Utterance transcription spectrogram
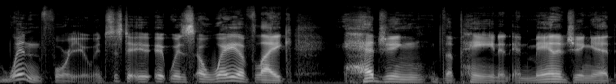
win for you. It's just, it, it was a way of like hedging the pain and, and managing it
